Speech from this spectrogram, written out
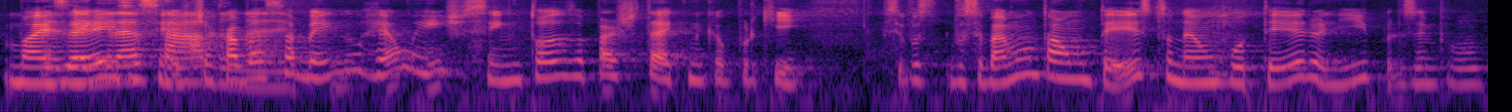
Mas, Mas é, é isso, assim, a gente acaba né? sabendo realmente, sim, toda a parte técnica, porque se você, vai montar um texto, né, um roteiro ali, por exemplo,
